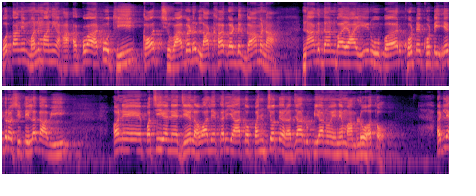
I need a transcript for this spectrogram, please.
પોતાની મનમાની હા- અકવા હાટુથી કચ્છ, વાગડ, લાખાગઢ ગામના નાગદાનભાઈ આહિર ઉપર ખોટે ખોટી એગ્રોસિટી લગાવી અને પછી એને જેલ હવાલે કર્યા તો પંચોતેર હજાર રૂપિયાનો એને મામલો હતો. એટલે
